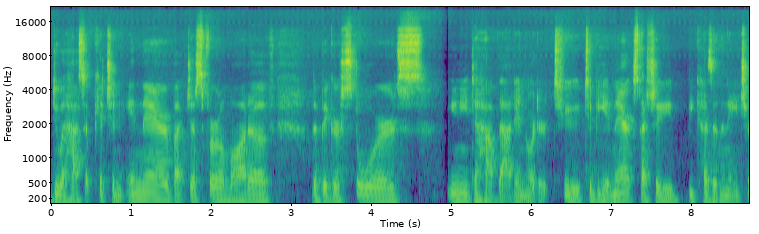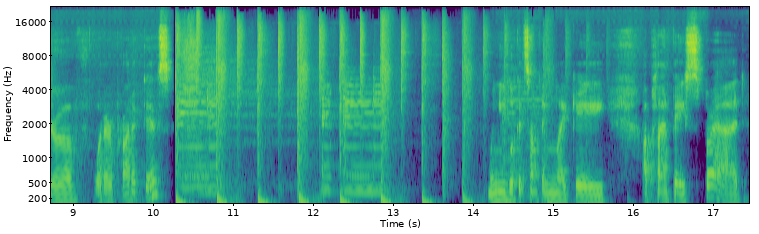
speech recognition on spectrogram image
do a HACCP kitchen in there. But just for a lot of the bigger stores, you need to have that in order to to be in there, especially because of the nature of what our product is. When you look at something like a, a plant based spread,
